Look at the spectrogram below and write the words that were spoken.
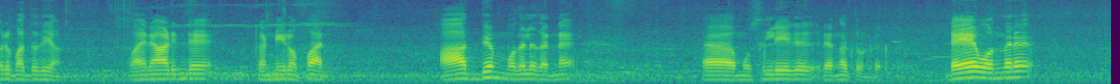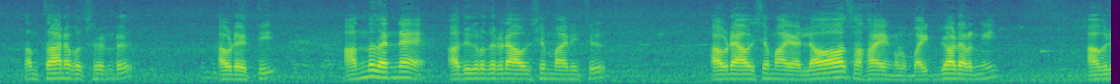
ഒരു പദ്ധതിയാണ്. വയനാടിന്റെ കണ്ണീരൊപ്പാൻ ആദ്യം മുതൽ തന്നെ മുസ്ലിം ലീഗ് രംഗത്തുണ്ട്. ഡേ ഒന്നിന് സംസ്ഥാന പ്രസിഡന്റ് അവിടെ എത്തി. അന്ന് തന്നെ അധികൃതരുടെ ആവശ്യം മാനിച്ച് അവിടെ ആവശ്യമായ എല്ലാ സഹായങ്ങളും. വൈറ്റ് ഗാർഡ് ഇറങ്ങി. അവർ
